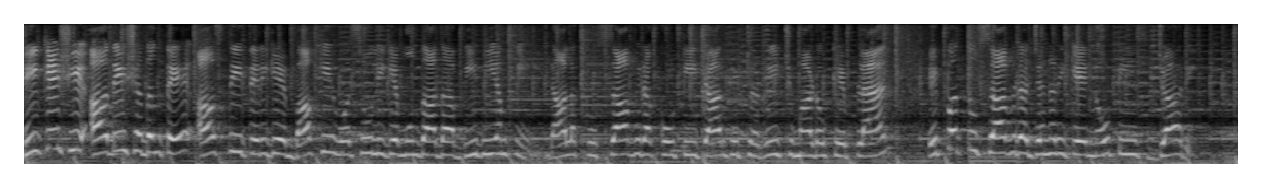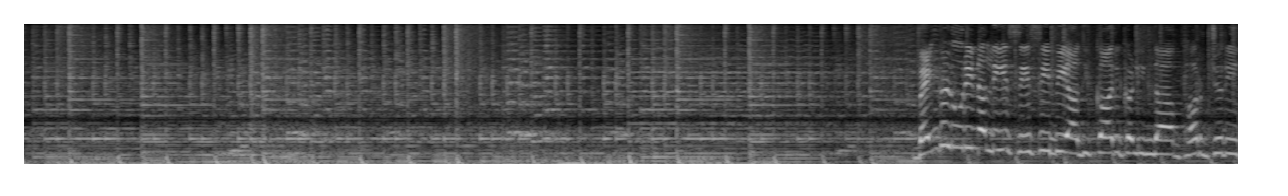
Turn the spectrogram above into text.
ಡಿಕೆಶಿ ಆದೇಶದಂತೆ ಆಸ್ತಿ ತೆರಿಗೆ ಬಾಕಿ ವಸೂಲಿಗೆ ಮುಂದಾದ ಬಿಬಿಎಂಪಿ. ನಾಲ್ಕು ಸಾವಿರ ಕೋಟಿ ಟಾರ್ಗೆಟ್ ರೀಚ್ ಮಾಡೋಕೆ ಪ್ಲಾನ್. ಇಪ್ಪತ್ತು ಸಾವಿರ ಜನರಿಗೆ ನೋಟಿಸ್ ಜಾರಿ. ಬೆಂಗಳೂರಿನಲ್ಲಿ ಸಿಸಿಬಿ ಅಧಿಕಾರಿಗಳಿಂದ ಭರ್ಜರಿ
